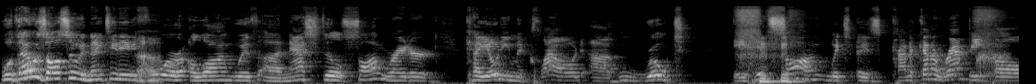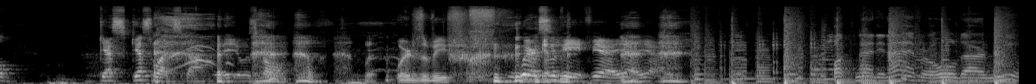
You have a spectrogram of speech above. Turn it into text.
Well, that was also in 1984, Uh-huh. along with uh, Nashville songwriter Coyote McCloud, uh, who wrote a hit song, which is kind of kind of rappy, called "Guess Guess What, Scott." It was called Where's the beef? "Where's the Beef." Yeah, yeah, yeah. Buck 99 for a whole darn meal.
